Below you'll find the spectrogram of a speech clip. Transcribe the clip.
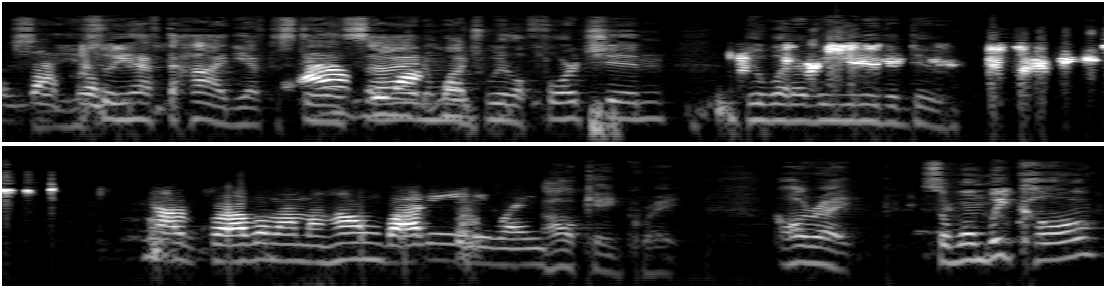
exactly. you, so you have to hide. You have to stay I'll inside and watch Wheel of Fortune. Do whatever you need to do. Not a problem. I'm a homebody anyway. Okay, great. All right. So when we call,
